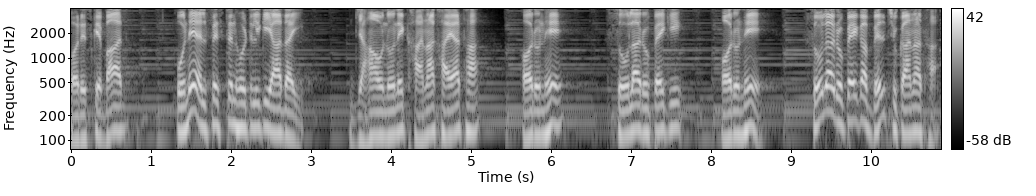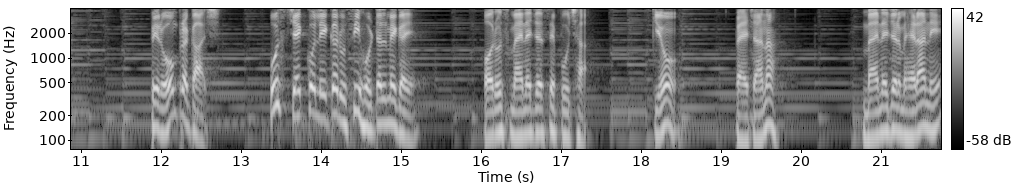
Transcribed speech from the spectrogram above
और इसके बाद उन्हें एल्फिस्टन होटल की याद आई, जहाँ उन्होंने खाना खाया था और उन्हें सोलह रुपए की और उन्हें सोलह रुपए का बिल चुकाना था। फिर ओम प्रकाश उस चेक को लेकर उसी होटल में गए और उस मैनेजर से पूछा, क्यों? पहचाना? मैनेजर मेहरा ने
